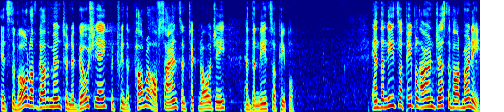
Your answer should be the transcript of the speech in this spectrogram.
It's the role of government to negotiate between the power of science and technology and the needs of people. And the needs of people aren't just about money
